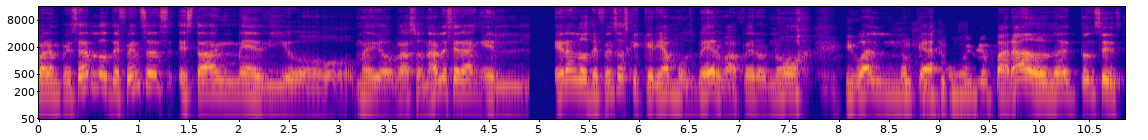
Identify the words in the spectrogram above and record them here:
para empezar, los defensas estaban medio, medio razonables, eran el, eran los defensas que queríamos ver, ¿va? Pero no, igual no quedaron muy bien parados, ¿va? Entonces,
